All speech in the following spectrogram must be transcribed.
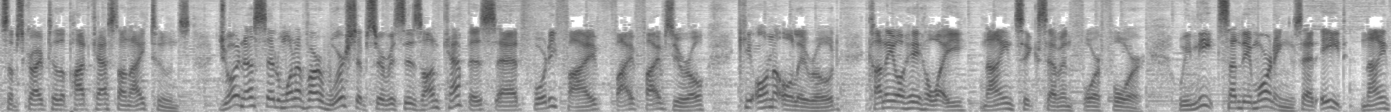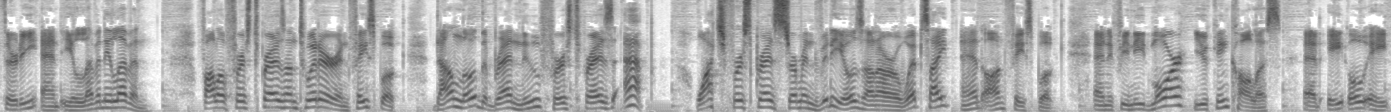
Subscribe to the podcast on iTunes. Join us at one of our worship services on campus at 45550 Kionaole Road, Kaneohe, Hawaii 96744. We meet Sunday mornings at 8, 9:30 and 11:11. Follow First Pres on Twitter and Facebook. Download the brand new First Pres app. Watch First Pres sermon videos on our website and on Facebook. And if you need more, you can call us at 808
